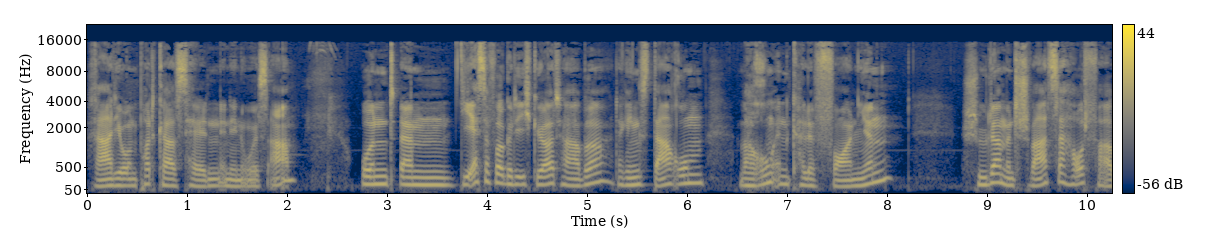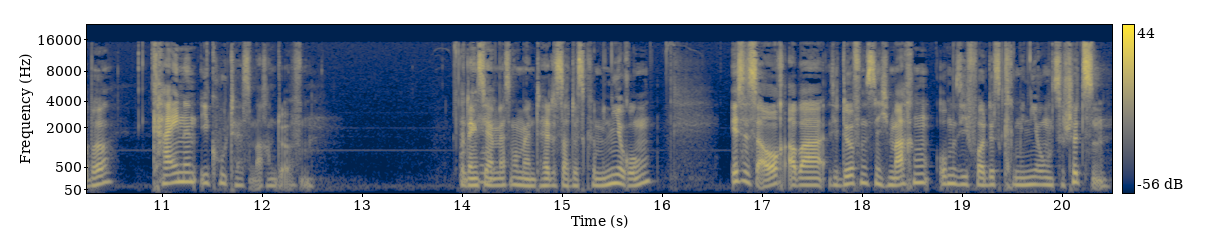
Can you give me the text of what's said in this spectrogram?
Radio- und Podcast-Helden in den USA. Und ähm, die erste Folge, die ich gehört habe, da ging es darum, warum in Kalifornien Schüler mit schwarzer Hautfarbe keinen IQ-Test machen dürfen. Du denkst Okay. ja im ersten Moment, hätte es doch Diskriminierung. Ist es auch, aber sie dürfen es nicht machen, um sie vor Diskriminierung zu schützen.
